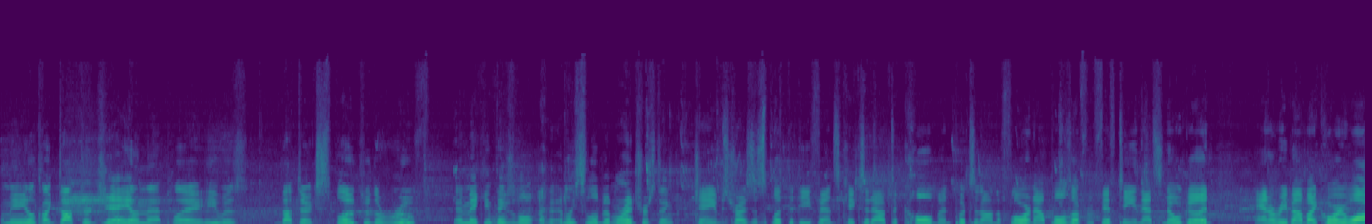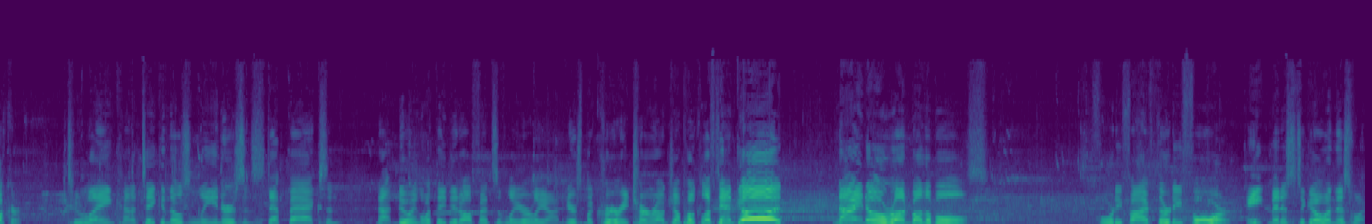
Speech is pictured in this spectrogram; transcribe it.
I mean, he looked like Dr. J on that play. He was about to explode through the roof and making things a little, at least a little bit more interesting. James tries to split the defense, kicks it out to Coleman, puts it on the floor, now pulls up from 15. That's no good. And a rebound by Corey Walker. Tulane kind of taking those leaners and step backs and not doing what they did offensively early on. Here's McCreary, turnaround jump hook, left hand, good! 9 0 run by the Bulls. 45 34. Eight minutes to go in this one.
